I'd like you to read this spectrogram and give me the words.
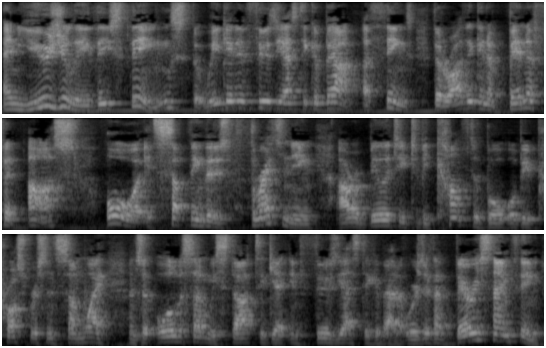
And usually, these things that we get enthusiastic about are things that are either going to benefit us or it's something that is threatening our ability to be comfortable or be prosperous in some way. And so all of a sudden we start to get enthusiastic about it. Whereas if that very same thing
